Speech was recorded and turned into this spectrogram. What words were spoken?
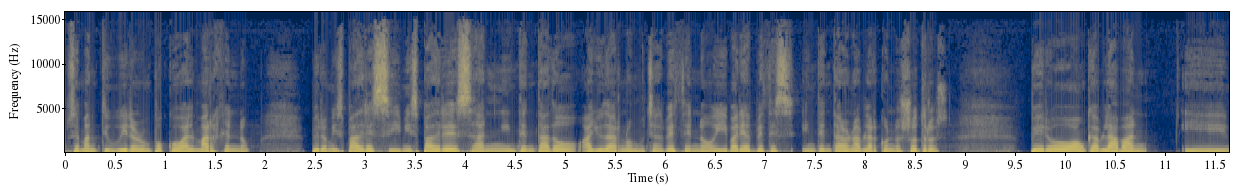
se mantuvieron un poco al margen, ¿no? Pero mis padres sí, mis padres han intentado ayudarnos muchas veces, ¿no? Y varias veces intentaron hablar con nosotros, pero aunque hablaban y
